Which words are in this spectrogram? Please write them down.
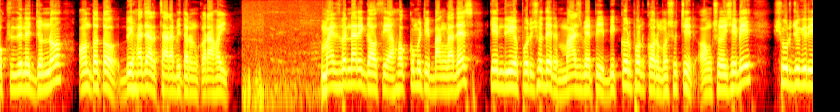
অক্সিজেনের জন্য অন্তত দুই হাজার চারা বিতরণ করা হয়। মাইজবান্ডারি গাউসিয়া হক কমিটি বাংলাদেশ কেন্দ্রীয় পরিষদের মাসব্যাপী বৃক্ষরোপণ কর্মসূচির অংশ হিসেবে সূর্যগিরি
